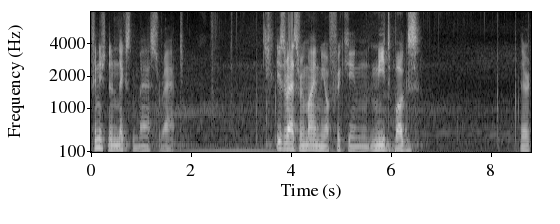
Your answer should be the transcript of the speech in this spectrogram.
Finish the next mass rat. These rats remind me of freaking meat bugs. They're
